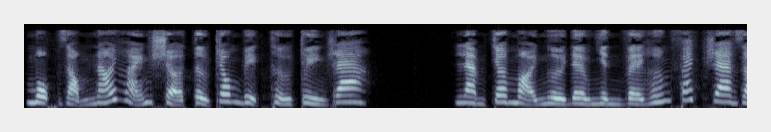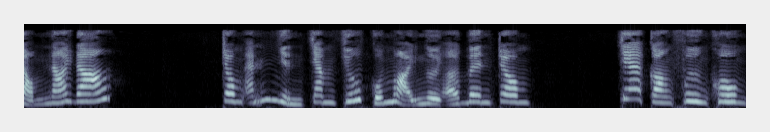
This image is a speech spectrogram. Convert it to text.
Một giọng nói hoảng sợ từ trong biệt thự truyền ra. Làm cho mọi người đều nhìn về hướng phát ra giọng nói đó. Trong ánh nhìn chăm chú của mọi người ở bên trong. Cha con Phương Khôn.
